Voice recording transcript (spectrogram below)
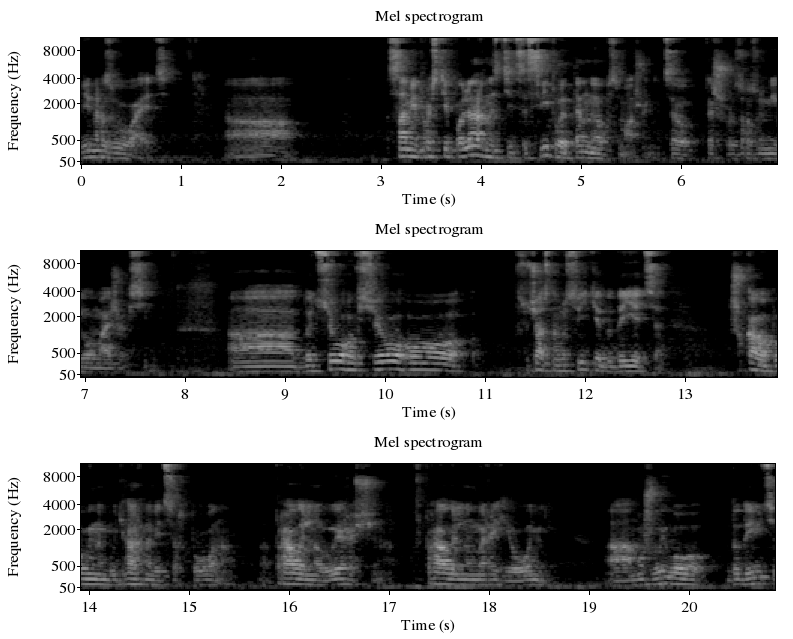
він розвивається. А, самі прості полярності це світле, темне обсмаження. Це те, що зрозуміло майже всім. До цього всього в сучасному світі додається, що кава повинна бути гарно відсортована, правильно вирощена, в правильному регіоні. А можливо, додаються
